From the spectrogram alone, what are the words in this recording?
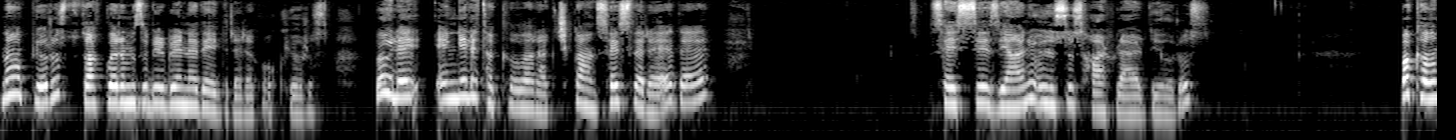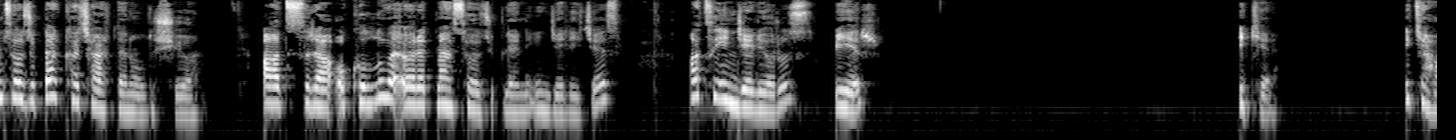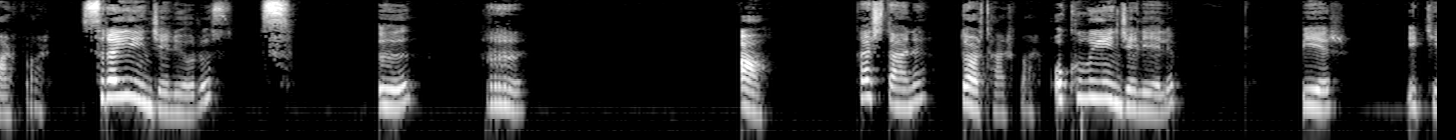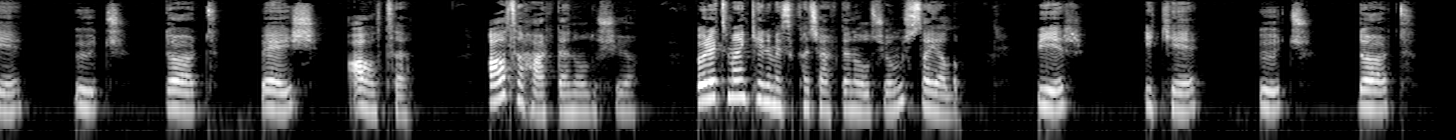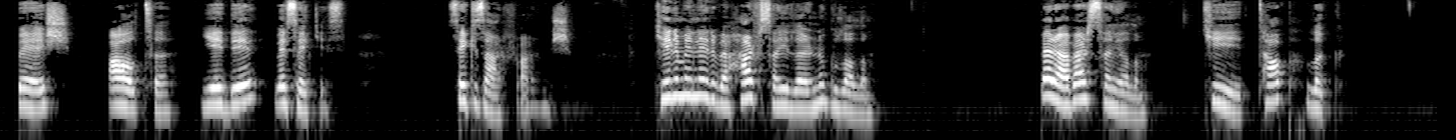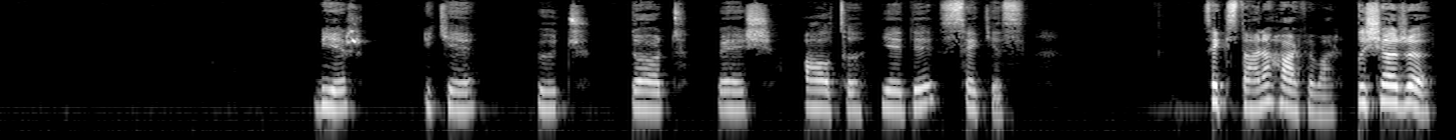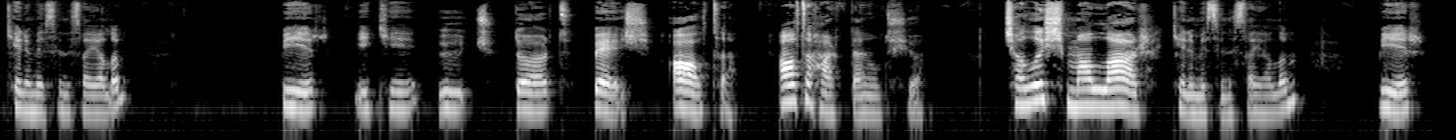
Ne yapıyoruz? Dudaklarımızı birbirine değdirerek okuyoruz. Böyle engele takılarak çıkan seslere de sessiz yani ünsüz harfler diyoruz. Bakalım sözcükler kaç harften oluşuyor? Ad, sıra, okullu ve öğretmen sözcüklerini inceleyeceğiz. Atı inceliyoruz. 1 2 2 harf var. Sırayı inceliyoruz. S, I, R, A. Kaç tane? 4 harf var. Okuluyu inceleyelim. 1 2 3, 4, 5, 6. 6 harften oluşuyor. Öğretmen kelimesi kaç harften oluşuyormuş sayalım. 1, 2, 3, 4, 5, 6, 7 ve 8. 8 harf varmış. Kelimeleri ve harf sayılarını bulalım. Beraber sayalım. Kitaplık 1, 2, 3, 4, 5, 6, 7, 8. 8 tane harfi var. Dışarı kelimesini sayalım. 1, 2, 3, 4, 5, 6. 6 harften oluşuyor. Çalışmalar kelimesini sayalım. 1,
